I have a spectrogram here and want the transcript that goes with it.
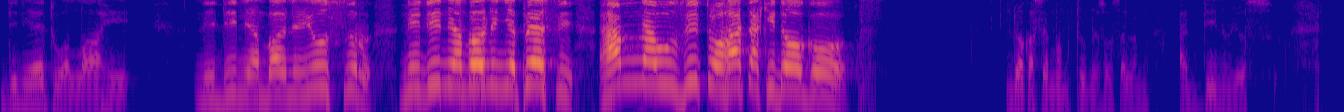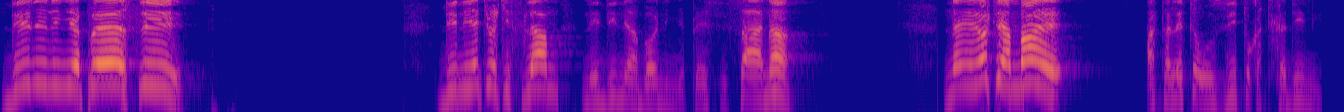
Dini yetu wallahi ni dini ambayo ni yusr ni dini ambayo ni nyepesi. Hamna uzito hata kidogo. Ndio akasema mtume saa salam adinu yusr. Dini ni nyepesi dini yetu ya kiislamu ni dini ambayo ni nyepesi sana. Na yeyote ambaye ataleta uzito katika dini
